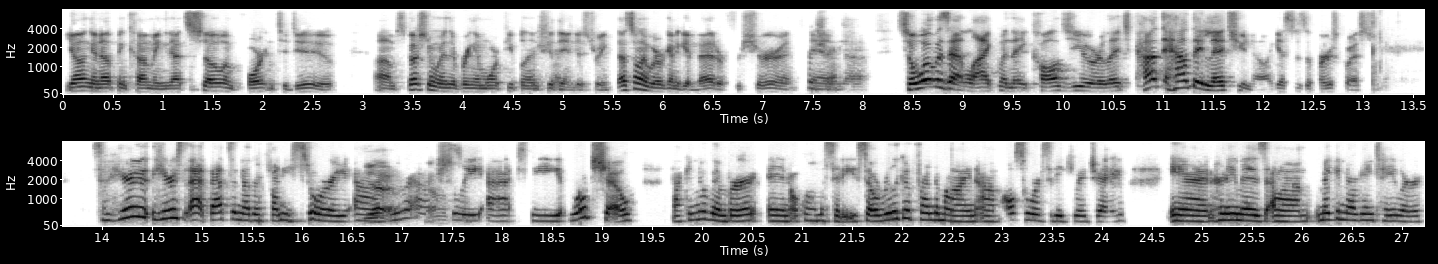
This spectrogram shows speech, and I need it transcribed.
young and up and coming that's so important to do um, especially when they're bringing more people into sure. the industry that's the only way we're going to get better for sure and, for and sure. Uh, so what was that like when they called you or let you, how how they let you know i guess is the first question so here, here's that. That's another funny story. Um, yeah, we were actually awesome. at the World Show back in November in Oklahoma City. So a really good friend of mine um, also works at AQHA, and her name is um, Megan Nargain Taylor.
